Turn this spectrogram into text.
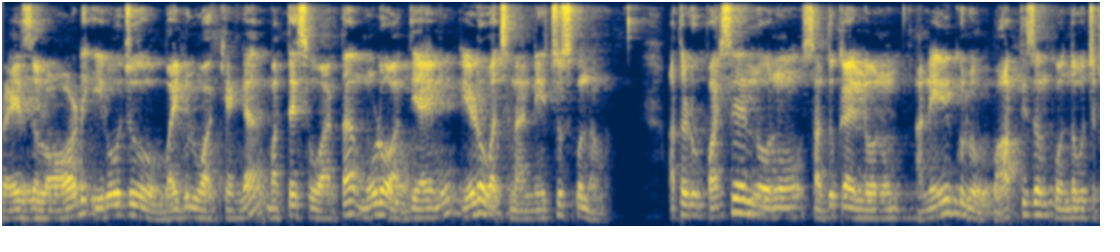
ప్రైజ్ లార్డ్ ఈరోజు బైబిల్ వాక్యంగా మత్తేసు వార్త మూడో అధ్యాయము ఏడో వచనాన్ని చూసుకుందాం. అతడు పరిచయంలోను సర్దుకాయల్లోను అనేకులు బాప్తిజం పొందవచ్చుట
